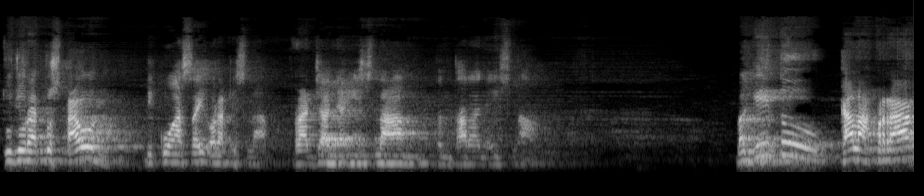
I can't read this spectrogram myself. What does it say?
700 tahun dikuasai orang Islam. Rajanya Islam, tentaranya Islam. Begitu kalah perang,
